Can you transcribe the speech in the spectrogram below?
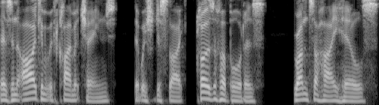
there's an argument with climate change that we should just like close off our borders, run to high hills,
